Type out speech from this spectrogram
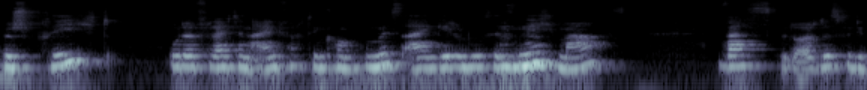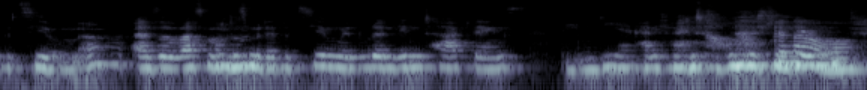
bespricht oder vielleicht dann einfach den Kompromiss eingeht und du es jetzt mhm. nicht machst, was bedeutet das für die Beziehung? Ne? Also was macht das mhm. mit der Beziehung, wenn du dann jeden Tag denkst, wegen dir kann ich meinen Traum nicht genau. leben,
